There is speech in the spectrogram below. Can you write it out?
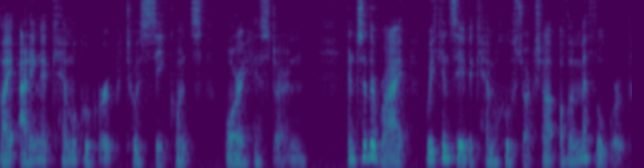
by adding a chemical group to a sequence or a histone. And to the right, we can see the chemical structure of a methyl group.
